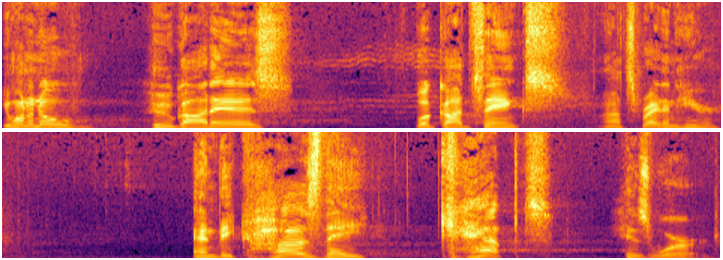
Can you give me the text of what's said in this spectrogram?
You want to know who God is, what God thinks? Well, right in here. And because they kept his word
